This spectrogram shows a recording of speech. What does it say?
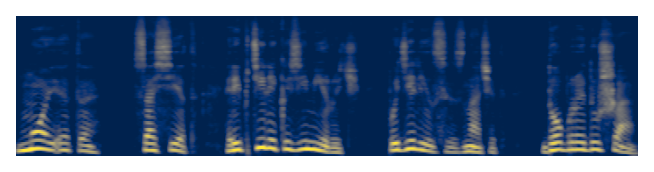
мой это сосед, Рептилий Казимирыч, Поделился, значит, добрая душа.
